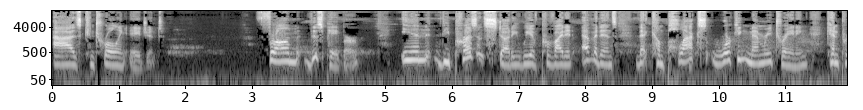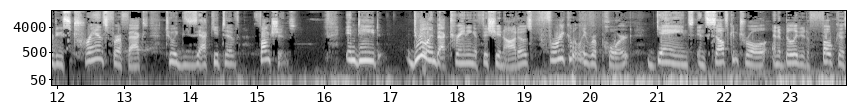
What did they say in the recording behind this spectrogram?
as Controlling Agent. From this paper, in the present study, we have provided evidence that complex working memory training can produce transfer effects to executive functions. Indeed, dual back training aficionados frequently report gains in self control and ability to focus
